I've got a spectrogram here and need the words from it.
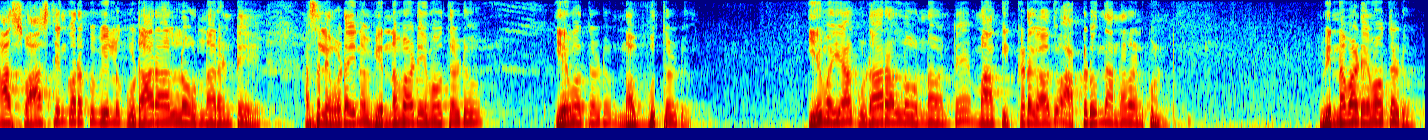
ఆ స్వాస్థ్యం కొరకు వీళ్ళు గుడారాల్లో ఉన్నారంటే అసలు ఎవడైనా విన్నవాడు ఏమవుతాడు? ఏమవుతాడు? నవ్వుతాడు. ఏమయ్యా గుడారాల్లో ఉన్నావంటే మాకు ఇక్కడ కాదు అక్కడ ఉంది అన్నారు అనుకోండి విన్నవాడు ఏమవుతాడు?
